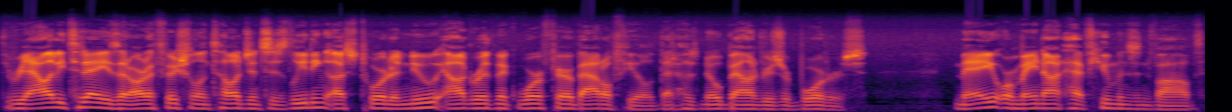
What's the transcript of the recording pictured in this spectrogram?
The reality today is that artificial intelligence is leading us toward a new algorithmic warfare battlefield that has no boundaries or borders, may or may not have humans involved,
